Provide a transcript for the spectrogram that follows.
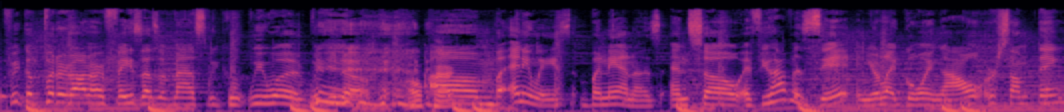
If we could put it on our face as a mask, we could, we would, but you know. Okay. Um, but anyways, bananas. And so if you have a zit and you're like going out or something,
